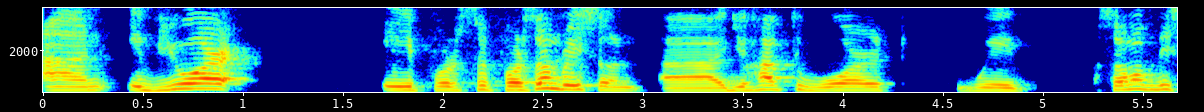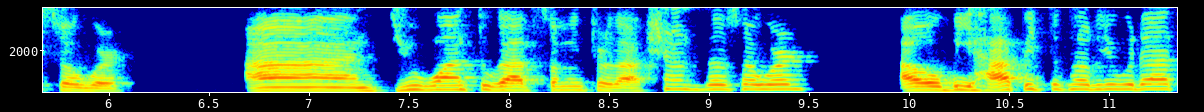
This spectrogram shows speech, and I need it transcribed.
And if you are, if for, for some reason, uh, you have to work with some of this software and you want to have some introduction to the software, I will be happy to help you with that.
